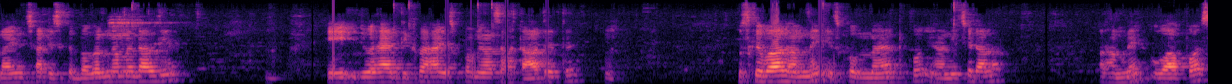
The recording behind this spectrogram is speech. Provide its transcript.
लाइन चार्ट इसके बगल में हमने डाल दिया। ये जो है, दिख रहा है, इसको हम यहाँ से हटा देते उसके बाद हमने इसको मैप को यहाँ नीचे डाला और हमने वापस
